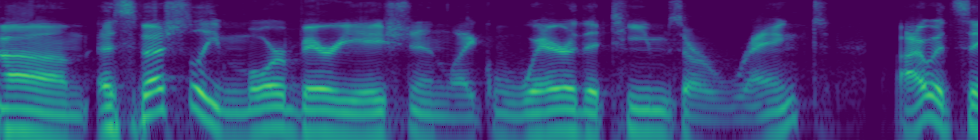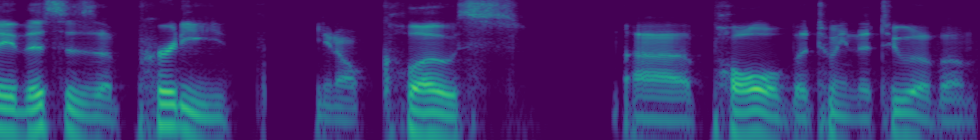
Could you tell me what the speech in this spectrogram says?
um especially more variation in like where the teams are ranked i would say this is a pretty you know close uh poll between the two of them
